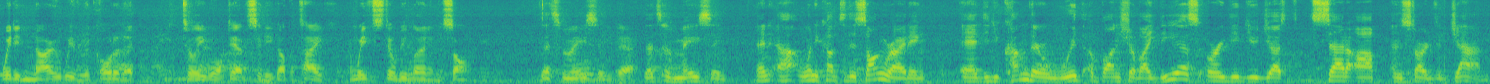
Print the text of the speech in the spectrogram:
we didn't know we recorded it until he walked out and said he got the take, and we'd still be learning the song. That's amazing. Yeah. That's amazing. And uh, when it comes to the songwriting, uh, did you come there with a bunch of ideas, or did you just set up and start to jam?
